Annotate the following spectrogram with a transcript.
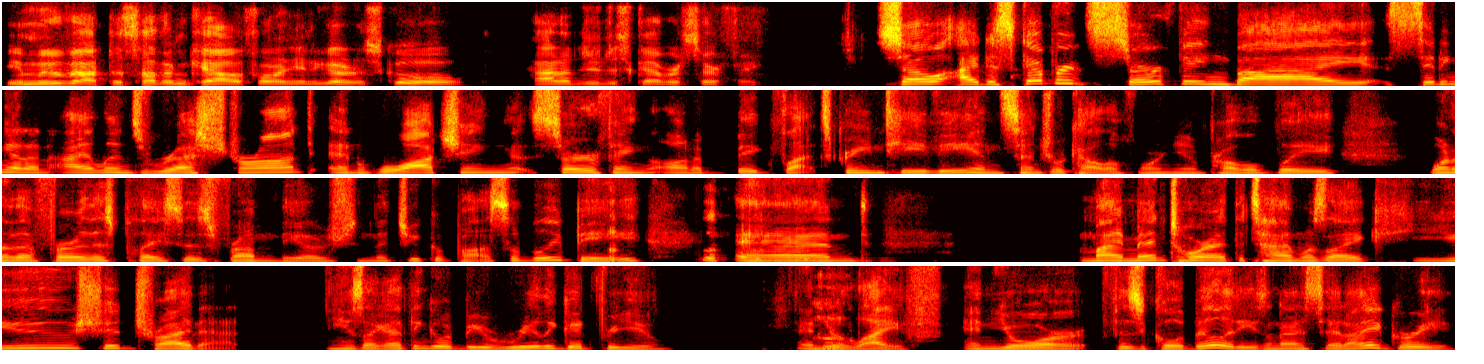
you move out to Southern California to go to school. How did you discover surfing? So I discovered surfing by sitting at an island's restaurant and watching surfing on a big flat screen TV in Central California, probably one of the furthest places from the ocean that you could possibly be. and my mentor at the time was like, You should try that. He's like, I think it would be really good for you and your hmm. life and your physical abilities. And I said, I agree.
